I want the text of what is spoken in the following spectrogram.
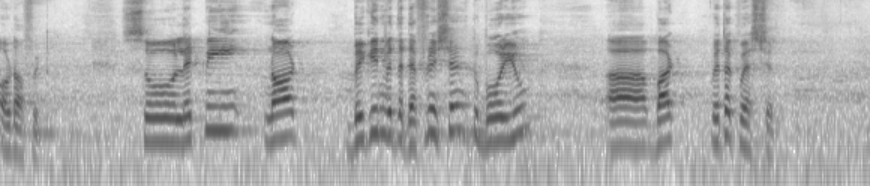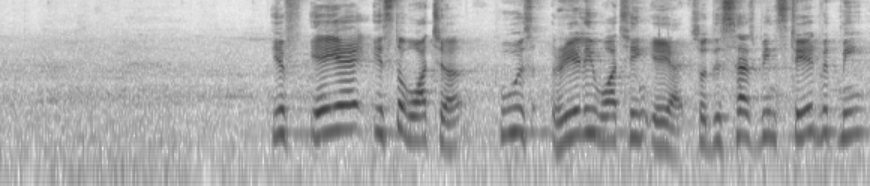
out of it. So let me not begin with the definition to bore you, uh, but with a question. If AI is the watcher, who is really watching AI? So this has been stayed with me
